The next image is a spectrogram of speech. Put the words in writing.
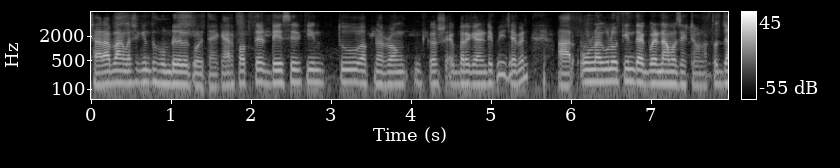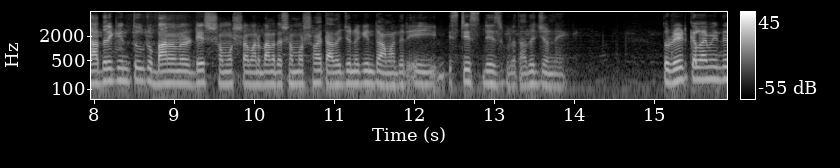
সারা বাংলাদেশে কিন্তু হোম ডেলিভারি করে থাকি। আর প্রত্যেক ড্রেসের কিন্তু আপনার রং একবারে গ্যারান্টি পেয়ে যাবেন। আর ওনাগুলো কিন্তু একবারে নামাজ একটা ওনা তো যাদের কিন্তু একটু বানানোর ড্রেস সমস্যা মানে বানাতে সমস্যা হয়, তাদের জন্য কিন্তু আমাদের এই স্টেজ ড্রেসগুলো তাদের জন্যই। তো রেড কালার মধ্যে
